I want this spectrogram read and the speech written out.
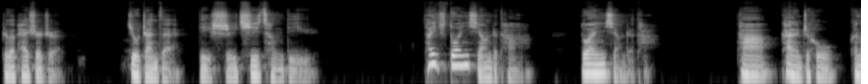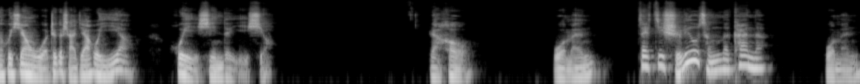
这个拍摄者就站在第十七层地狱，他一直端详着他，端详着他。他看了之后，可能会像我这个傻家伙一样，会心的一笑。然后我们在第十六层的看呢，我们。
